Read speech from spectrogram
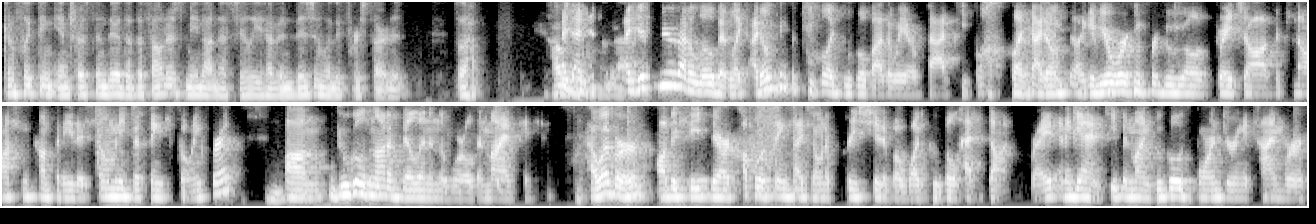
conflicting interest in there that the founders may not necessarily have envisioned when they first started. So how, I, I, I disagree with that a little bit. Like, I don't think the people at Google, by the way, are bad people. like, I don't like if you're working for Google, great job. It's an awesome company. There's so many good things going for it. Mm-hmm. Um, Google's not a villain in the world, in my opinion. However, obviously, there are a couple of things I don't appreciate about what Google has done, right? And again, keep in mind, Google was born during a time where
